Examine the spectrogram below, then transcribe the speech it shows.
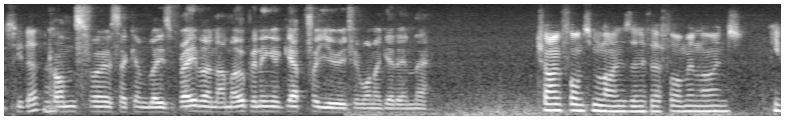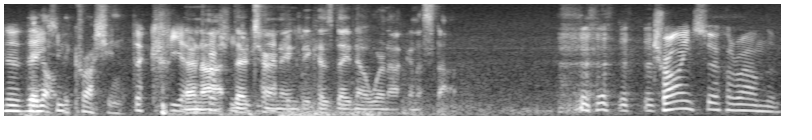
See that? Comes for a second, please. Raven, I'm opening a gap for you if you want to get in there. Try and form some lines then if they're forming lines. Either they They're not, seem- they're crashing. they're, yeah, they're not. crashing They're turning because they know we're not going to stop. Lines. Try and circle around them.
